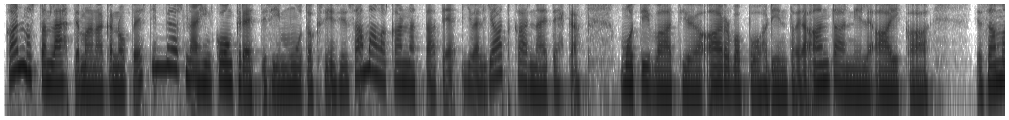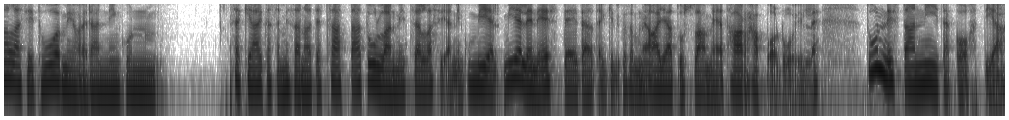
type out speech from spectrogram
kannustan lähtemään aika nopeasti myös näihin konkreettisiin muutoksiin. Siinä samalla kannattaa te- jatkaa näitä ehkä motivaatio- ja arvopohdintoja, antaa niille aikaa ja samalla sitten huomioida niin kun säkin aikaisemmin sanoit, että saattaa tulla niitä sellaisia niin kuin mielen esteitä, jotenkin niin semmoinen ajatus saa meidät harhapoduille. Tunnistaa niitä kohtia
